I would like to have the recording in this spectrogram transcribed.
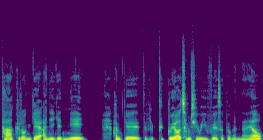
다 그런 게 아니겠니? 함께 듣고요. 잠시 후 2부에서 또 만나요.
